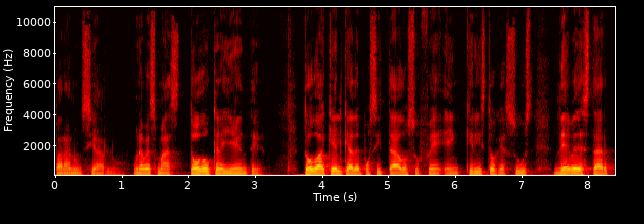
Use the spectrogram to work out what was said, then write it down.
para anunciarlo. Una vez más, todo creyente todo aquel que ha depositado su fe en Cristo Jesús debe de estar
